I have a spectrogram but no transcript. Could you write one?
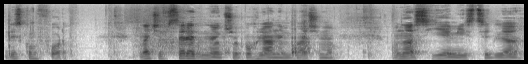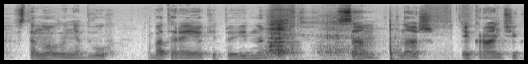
дискомфорт. Значить, всередину, якщо поглянемо, бачимо, у нас є місце для встановлення двох батарейок, відповідно, сам наш екранчик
